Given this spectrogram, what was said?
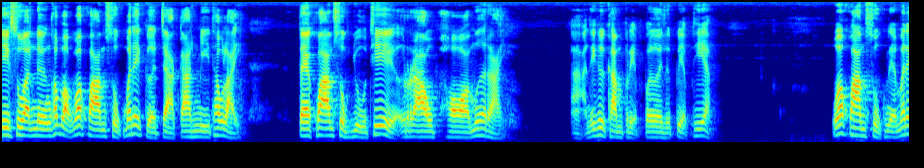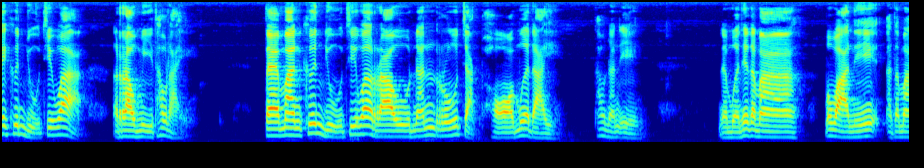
อีกส่วนหนึ่งเขาบอกว่าความสุขไม่ได้เกิดจากการมีเท่าไหร่ แต่ความสุขอยู่ที่เราพอเมื่อไหร่ อ่านี่คือคำเปรียบเปยหรือเปรียบเทียบ ว่าความสุขเนี่ยไม่ได้ขึ้นอยู่ที่ว่าเรามีเท่าไหร่ แต่มันขึ้นอยู่ที่ว่าเรานั้นรู้จักพอเมื่อใด เท่านั้นเองนะเหมือนที่อาตมาเมื่อวานนี้อาตมา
